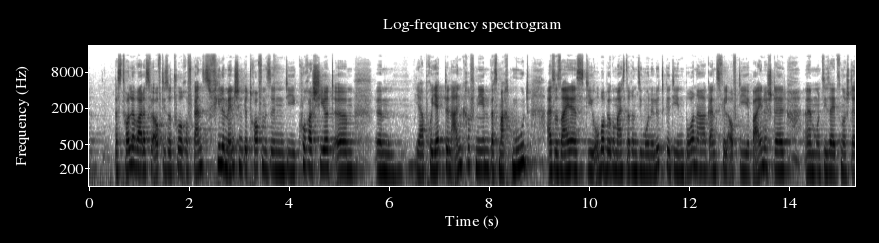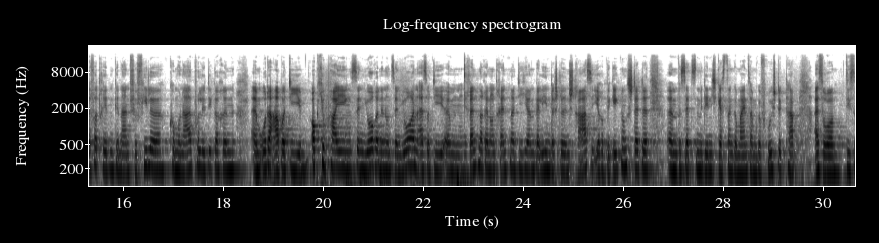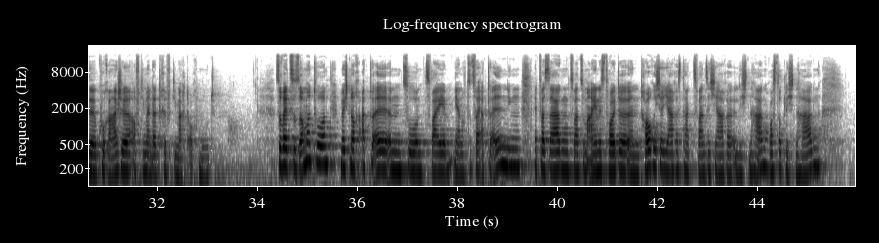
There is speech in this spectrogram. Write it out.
das Tolle war, dass wir auf dieser Tour auf ganz viele Menschen getroffen sind, die couragiert ähm, ähm, ja, Projekte in Angriff nehmen. Das macht Mut. Also sei es die Oberbürgermeisterin Simone Lüttke, die in Borna ganz viel auf die Beine stellt ähm, und sie sei jetzt nur stellvertretend genannt für viele Kommunalpolitikerinnen ähm, oder aber die Occupying Seniorinnen und Senioren, also die ähm, Rentnerinnen und Rentner, die hier in Berlin der Stillen Straße ihre Begegnungsstätte ähm, besetzen, mit denen ich gestern gemeinsam gefrühstückt habe. Also diese Courage, auf die man da trifft, die macht auch Mut. Soweit zur Sommertour. Ich möchte noch aktuell ähm, zu zwei, ja, noch zu zwei aktuellen Dingen etwas sagen. Und zwar zum einen ist heute ein trauriger Jahrestag, 20 Jahre Lichtenhagen, Rostock-Lichtenhagen.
